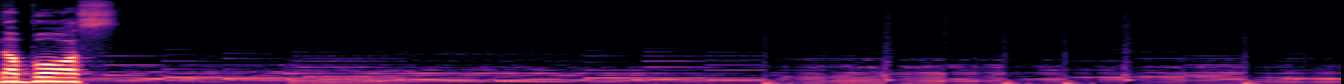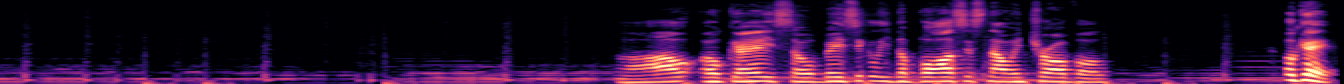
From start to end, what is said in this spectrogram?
The boss. Oh, okay, so basically the boss is now in trouble. Okay,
